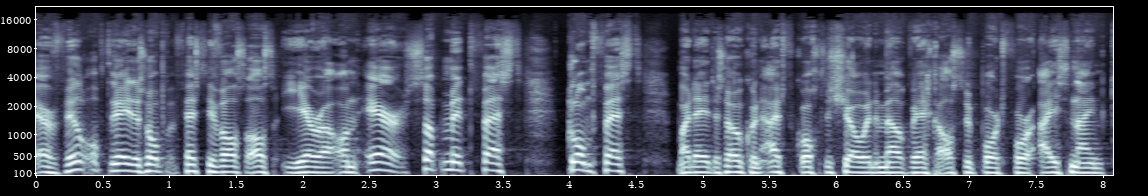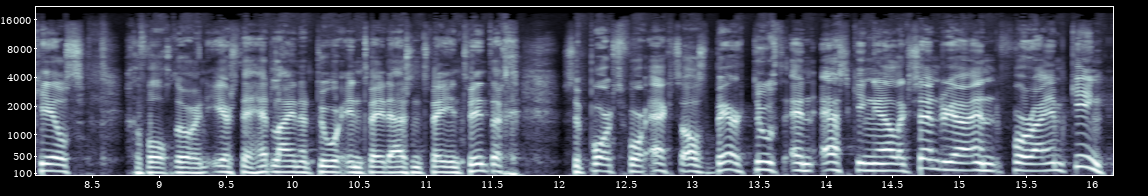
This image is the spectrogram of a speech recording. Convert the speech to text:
er veel optredens op festivals als Yera On Air, Submit Fest, Klompfest, maar deden dus ook een uitverkochte show in de Melkweg als support voor Ice Nine Kills, gevolgd door een eerste headliner tour in 2022. Supports voor acts als Beartooth en Asking Alexandria en For I Am King.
